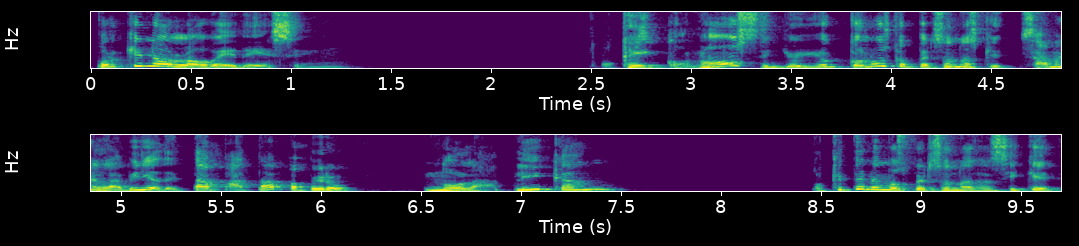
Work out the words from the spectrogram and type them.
¿por qué no lo obedecen? Ok, conocen, yo, yo conozco personas que saben la Biblia de tapa a tapa, pero no la aplican. ¿Por qué tenemos personas así que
